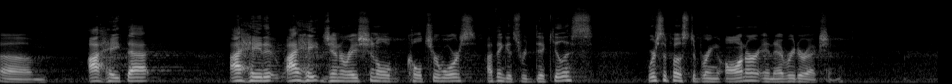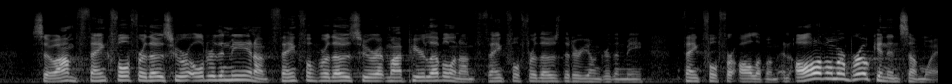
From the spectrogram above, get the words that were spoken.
Um, I hate that. I hate it. I hate generational culture wars. I think it's ridiculous. We're supposed to bring honor in every direction. So I'm thankful for those who are older than me, and I'm thankful for those who are at my peer level, and I'm thankful for those that are younger than me. Thankful for all of them. And all of them are broken in some way.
